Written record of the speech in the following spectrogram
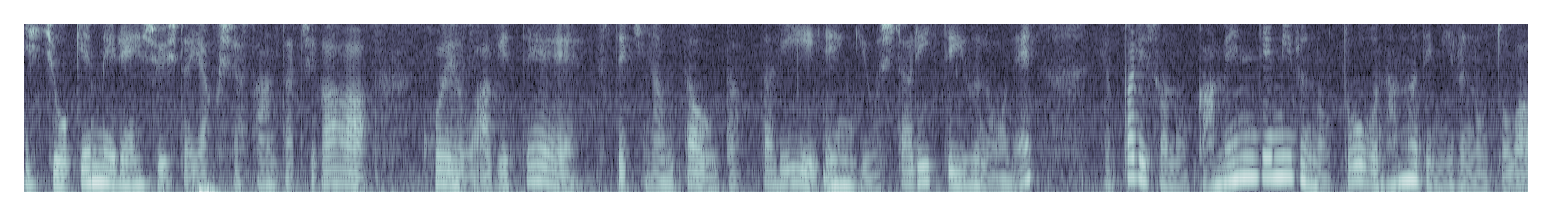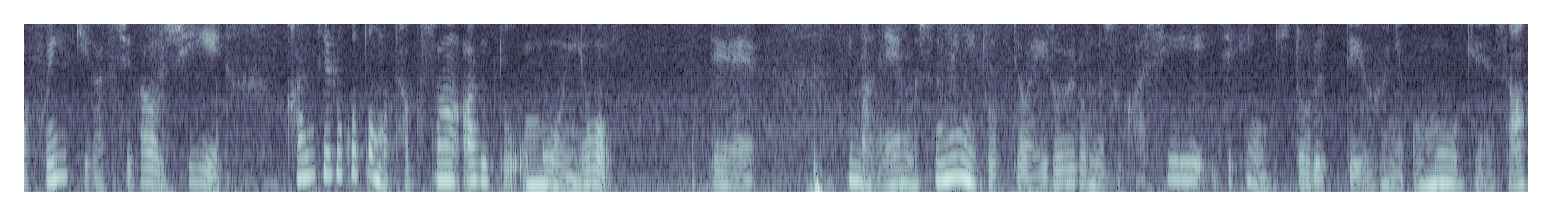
一生懸命練習した役者さんたちが声を上げて素敵な歌を歌ったり演技をしたりっていうのをねやっぱりその画面で見るのと生で見るのとは雰囲気が違うし感じることもたくさんあると思うよ。で今ね娘にとってはいろいろ難しい時期に来とるっていうふうに思うけんさ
